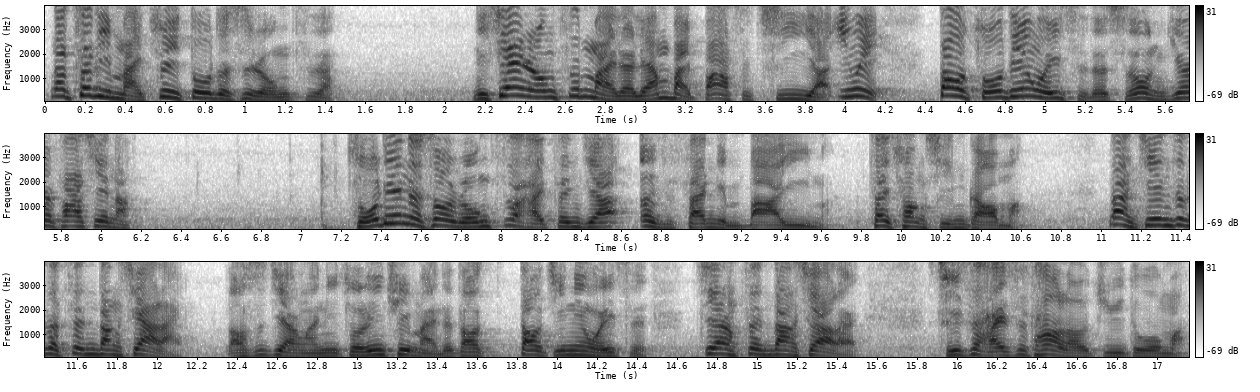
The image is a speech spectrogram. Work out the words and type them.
那这里买最多的是融资啊，你现在融资买了两百八十七亿啊，因为到昨天为止的时候，你就会发现呢，昨天的时候融资还增加二十三点八亿嘛，再创新高嘛。那你今天这个震荡下来，老实讲了，你昨天去买的到到今天为止这样震荡下来，其实还是套牢居多嘛。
